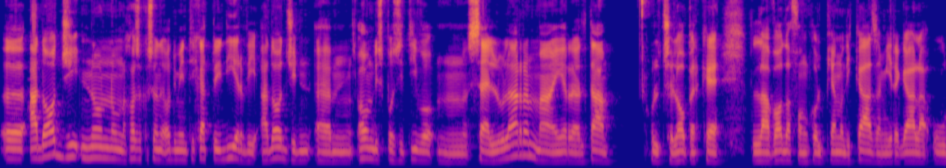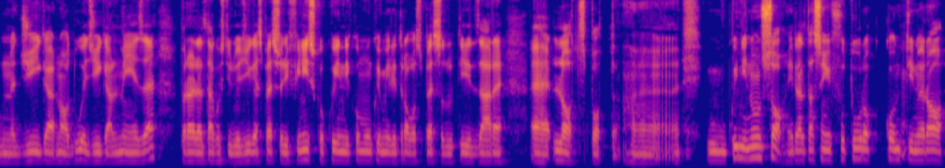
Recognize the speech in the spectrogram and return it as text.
Eh, ad oggi, non una cosa che sono, ho dimenticato di dirvi, ad oggi ehm, ho un dispositivo mh, cellular, ma in realtà ce l'ho perché la Vodafone col piano di casa mi regala un giga, no, 2 giga al mese, però in realtà questi 2 giga spesso li finisco, quindi comunque mi ritrovo spesso ad utilizzare eh, l'hotspot. Eh, quindi non so in realtà se in futuro continuerò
